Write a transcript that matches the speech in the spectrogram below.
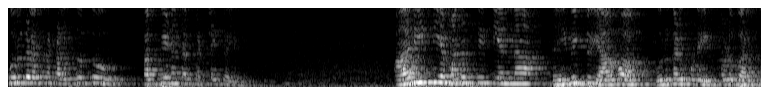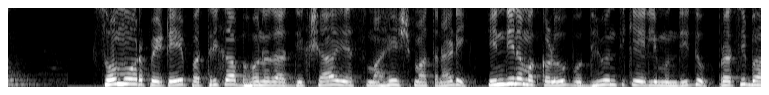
ಗುರುಗಳ ಹತ್ರ ಕಳಿಸೋದು ಕಬ್ಬಿಣದ ಕಡಲೆಕಾಯಿ ಆ ರೀತಿಯ ಮನಸ್ಥಿತಿಯನ್ನ ದಯವಿಟ್ಟು ಯಾವ ಗುರುಗಳು ಕೂಡ ಇಟ್ಕೊಳ್ಬಾರ್ದು. ಸೋಮವಾರಪೇಟೆ ಪತ್ರಿಕಾ ಭವನದ ಅಧ್ಯಕ್ಷ ಎಸ್ ಮಹೇಶ್ ಮಾತನಾಡಿ, ಇಂದಿನ ಮಕ್ಕಳು ಬುದ್ಧಿವಂತಿಕೆಯಲ್ಲಿ ಮುಂದಿದ್ದು ಪ್ರತಿಭಾ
